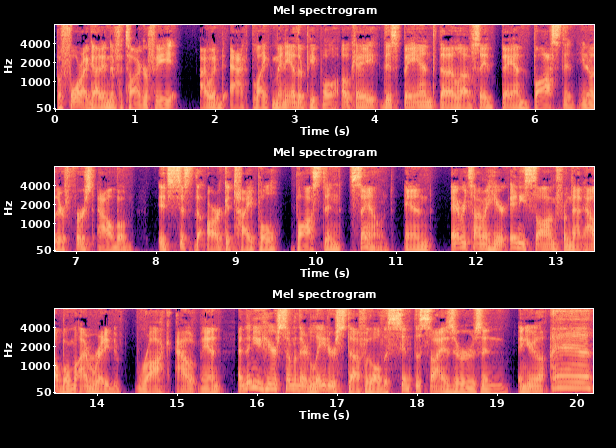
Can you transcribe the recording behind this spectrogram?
before I got into photography, I would act like many other people. Okay, this band that I love, say band Boston, you know, their first album it's just the archetypal Boston sound. And every time I hear any song from that album, I'm ready to rock out, man. And then you hear some of their later stuff with all the synthesizers and and you're like, eh,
